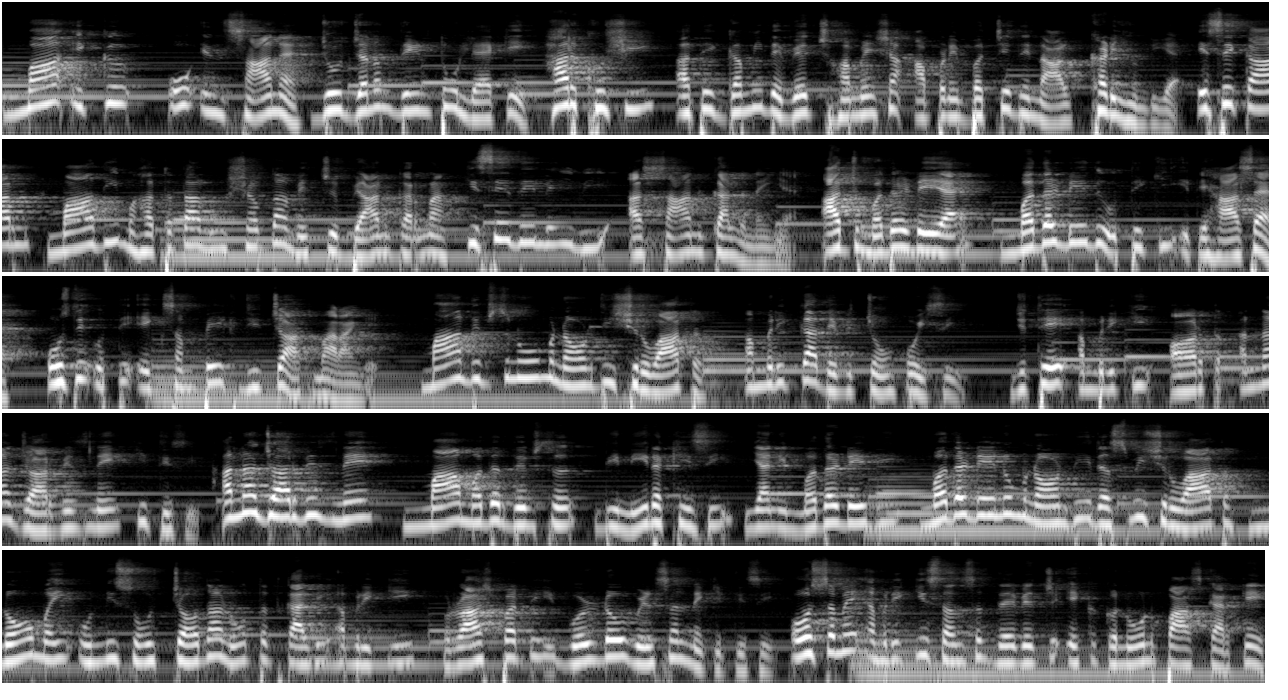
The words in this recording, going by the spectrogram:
ਮਾਂ ਇੱਕ ਉਹ ਇਨਸਾਨ ਹੈ ਜੋ ਜਨਮ ਦਿਨ ਤੋਂ ਲੈ ਕੇ ਹਰ ਖੁਸ਼ੀ ਅਤੇ ਗਮੀ ਦੇ ਵਿੱਚ ਹਮੇਸ਼ਾ ਆਪਣੇ ਬੱਚੇ ਦੇ ਨਾਲ ਖੜੀ ਹੁੰਦੀ ਹੈ। ਇਸੇ ਕਾਰਨ ਮਾਂ ਦੀ ਮਹੱਤਤਾ ਨੂੰ ਸ਼ਬਦਾਂ ਵਿੱਚ ਬਿਆਨ ਕਰਨਾ ਕਿਸੇ ਦੇ ਲਈ ਵੀ ਆਸਾਨ ਗੱਲ ਨਹੀਂ ਹੈ। ਅੱਜ ਮਦਰ ਡੇ ਹੈ। ਮਦਰ ਡੇ ਦੇ ਉੱਤੇ ਕੀ ਇਤਿਹਾਸ ਹੈ? ਉਸ ਦੇ ਉੱਤੇ ਇੱਕ ਸੰਪੇਖ ਦੀ ਝਾਤ ਮਾਰਾਂਗੇ। ਮਾਂ ਦਿਵਸ ਨੂੰ ਮਨਾਉਣ ਦੀ ਸ਼ੁਰੂਆਤ ਅਮਰੀਕਾ ਦੇ ਵਿੱਚੋਂ ਹੋਈ ਸੀ। ਜਿੱਥੇ ਅਮਰੀਕੀ ਔਰਤ ਅੰਨਾ ਜਾਰਵਿਸ ਨੇ ਕੀਤੀ ਸੀ। ਅੰਨਾ ਜਾਰਵਿਸ ਨੇ ਮਾਂ ਮਦਰ ਦਿਵਸ ਦੀ ਨੀਂਹ ਰੱਖੀ ਸੀ, ਯਾਨੀ ਮਦਰ ਡੇ ਦੀ। ਮਦਰ ਡੇ ਨੂੰ ਮਨਾਉਣ ਦੀ ਰਸਮੀ ਸ਼ੁਰੂਆਤ 9 ਮਈ 1914 ਨੂੰ ਤਤਕਾਲੀ ਅਮਰੀਕੀ ਰਾਸ਼ਟਰਪਤੀ ਵੁਲਡੋ ਵਿਲਸਨ ਨੇ ਕੀਤੀ ਸੀ। ਉਸ ਸਮੇਂ ਅਮਰੀਕੀ ਸੰਸਦ ਦੇ ਵਿੱਚ ਇੱਕ ਕਾਨੂੰਨ ਪਾਸ ਕਰਕੇ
